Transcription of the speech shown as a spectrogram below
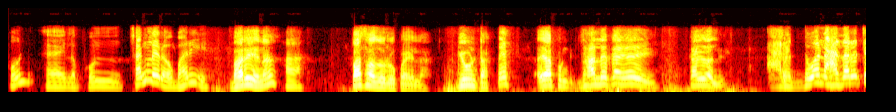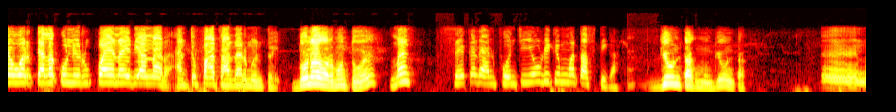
फोन? यायला फोन चांगले राव भारी आहे. भारी आहे ना? हा. पाच हजार रुपयाला. घेऊन टाक. ए. ए, आपण झालं काय? ए? काय झाले? अरे दोन हजाराच्या वर त्याला कोणी रुपये नाही देणार. आणि तू पाच हजार म्हणतोय. दोन हजार म्हणतोय मग? सेकंड हँड फोनची एवढी किंमत असते का? घेऊन टाक मग घेऊन टाक. अं,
